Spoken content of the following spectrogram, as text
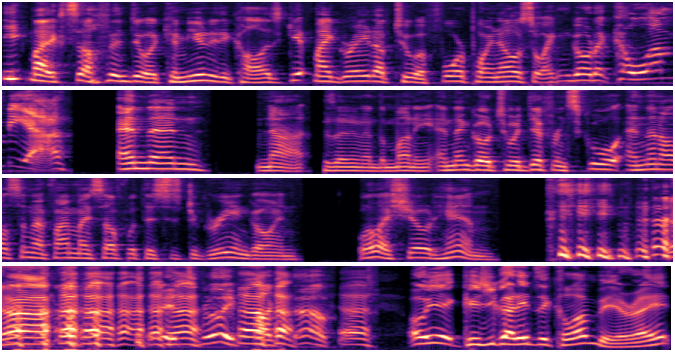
Eke myself into a community college, get my grade up to a 4.0 so I can go to Columbia, and then not because I didn't have the money, and then go to a different school, and then all of a sudden I find myself with this degree and going, well, I showed him. it's really fucked up. oh yeah, because you got into Columbia, right?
